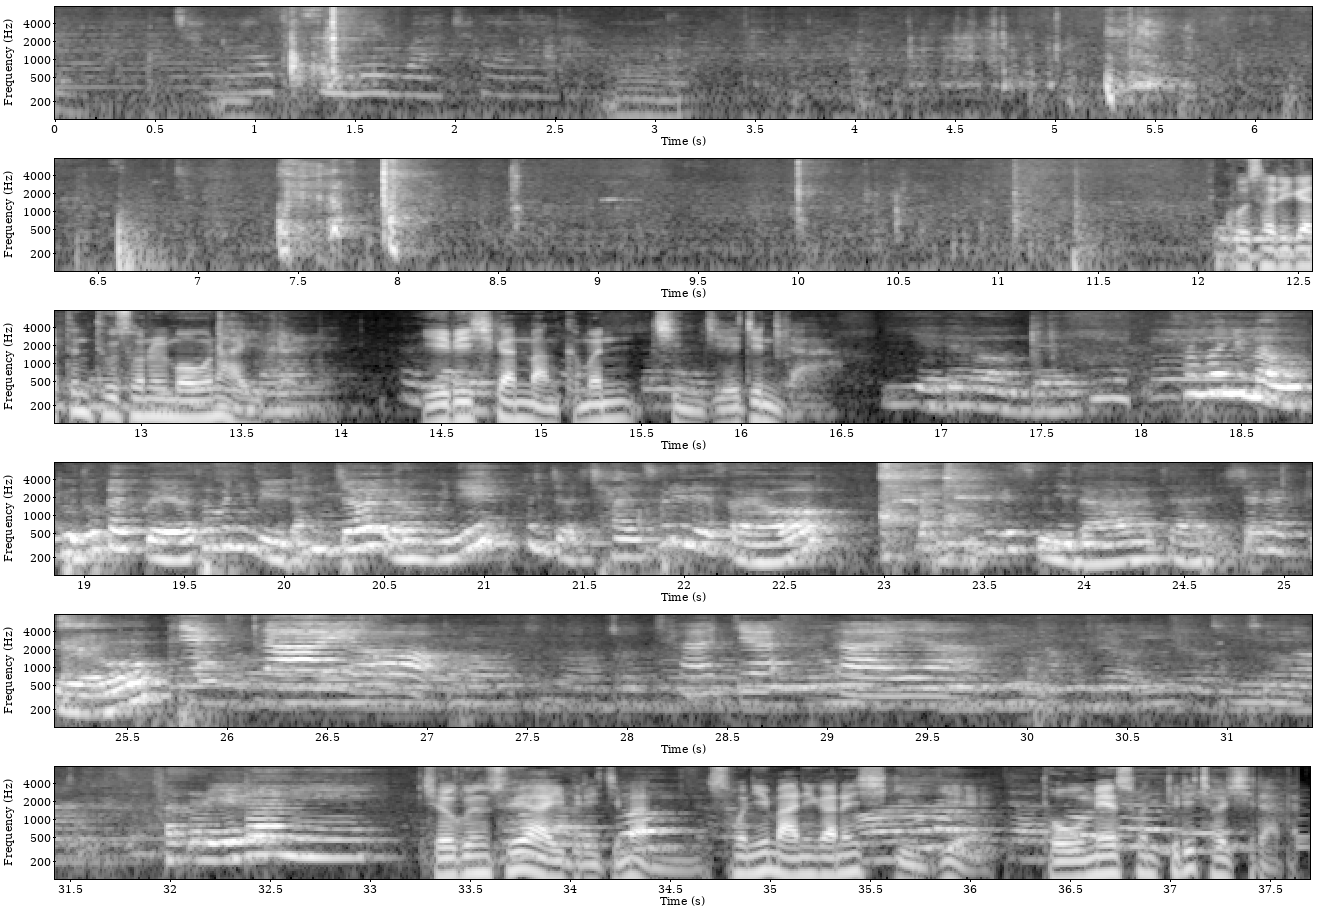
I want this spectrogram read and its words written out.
고사리 같은 두 손을 모은 아이들. 예배 시간만큼은 진지해진다. 이 예배 가운데 사모님하고 교독할 거예요. 사모님이 한 절, 여러분이 한 절 잘 소리내서요. 음, 하겠습니다. 자, 시작할게요. 찾았어요. 왔어, 예감이. 적은 수의 아이들이지만 손이 많이 가는 시기이기에 도움의 손길이 절실하다.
